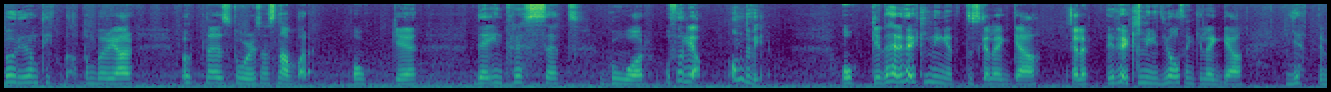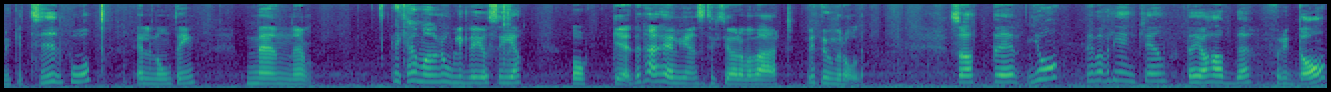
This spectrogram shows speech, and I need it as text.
börjar de titta. De börjar öppna storiesen snabbare och eh, det intresset går att följa om du vill. Och det här är verkligen inget du ska lägga, eller det är verkligen inget jag tänker lägga jättemycket tid på eller någonting. Men eh, det kan vara en rolig grej att se och Eh, den här helgen så tyckte jag det var värt lite underhållning. Så att eh, ja, det var väl egentligen det jag hade för idag.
